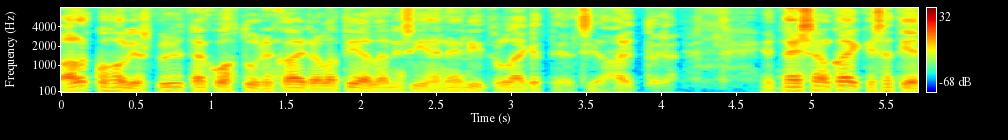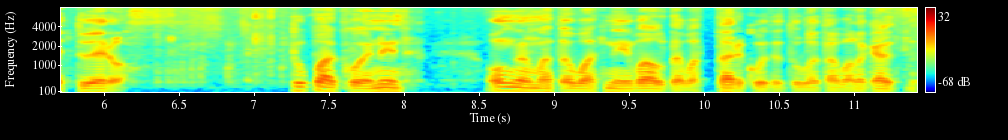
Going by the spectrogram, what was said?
Alkoholi, jos pysytään kohtuuden kaidalla tiellä, niin siihen ei liity lääketieteellisiä haittoja. Et näissä on kaikissa tietty ero. Tupakoinnin ongelmat ovat niin valtavat tarkoitetulla tavalla käytetty.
